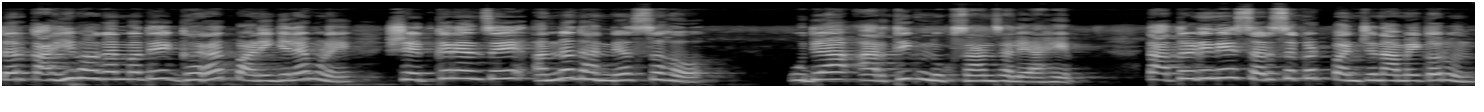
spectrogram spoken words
तर काही भागांमध्ये घरात पाणी गेल्यामुळे शेतकऱ्यांचे अन्नधान्यसह उद्या आर्थिक नुकसान झाले आहे. तातडीने सरसकट पंचनामे करून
